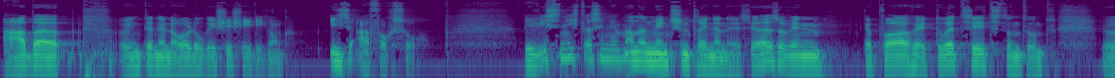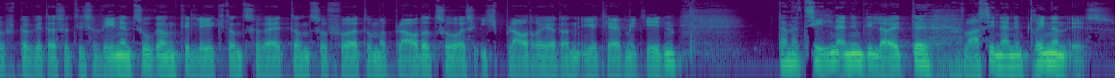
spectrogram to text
aber irgendeine neurologische Schädigung. Ist einfach so. Wir wissen nicht, was in dem anderen Menschen drinnen ist. Ja, also wenn der Pfarrer halt dort sitzt und, und äh, da wird also dieser Venenzugang gelegt und so weiter und so fort und man plaudert so, also ich plaudere ja dann eher gleich mit jedem, dann erzählen einem die Leute, was in einem drinnen ist.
